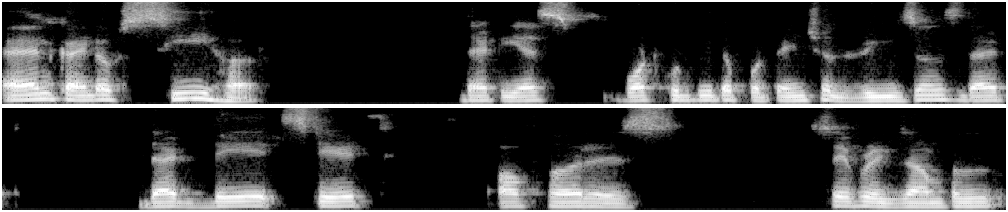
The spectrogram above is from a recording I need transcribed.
and kind of see her that yes what could be the potential reasons that that day state of her is say for example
